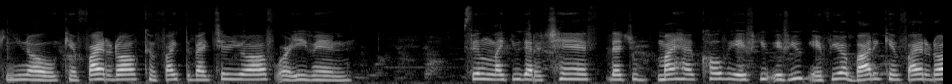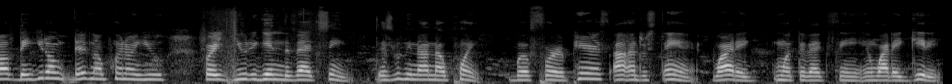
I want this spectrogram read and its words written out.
can you know can fight it off, can fight the bacteria off, or even feeling like you got a chance that you might have COVID, if you if you if your body can fight it off, then you don't. There's no point on you for you to get the vaccine. There's really not no point. But for parents, I understand why they want the vaccine and why they get it.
